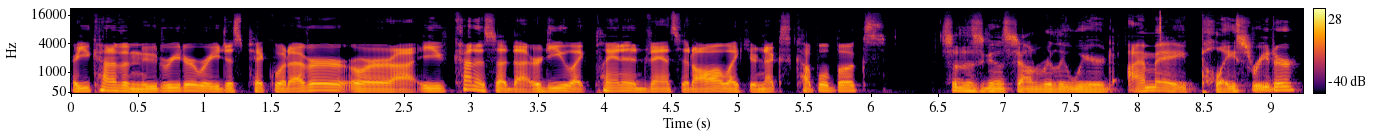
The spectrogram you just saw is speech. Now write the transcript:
are you kind of a mood reader where you just pick whatever, or uh, you kind of said that, or do you like plan in advance at all, like your next couple books? So this is going to sound really weird. I'm a place reader.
